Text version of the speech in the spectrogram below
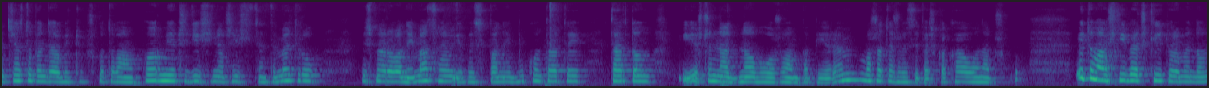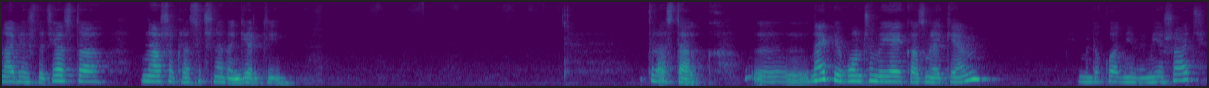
y, ciasto będę robić tu przygotowałam w formie 30 na 30 cm, wysmarowanej masłem i wysypanej bułką tartej, tartą i jeszcze na dno wyłożyłam papierem. Można też wysypać kakao na przykład. I tu mam śliweczki, które będą na wierzch do ciasta, nasze klasyczne węgierki. Teraz tak, yy, najpierw łączymy jajka z mlekiem. Musimy dokładnie wymieszać.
